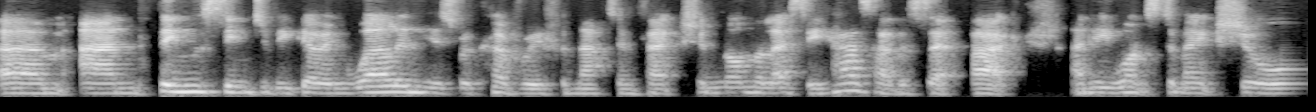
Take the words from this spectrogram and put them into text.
um, and things seem to be going well in his recovery from that infection. Nonetheless, he has had a setback, and he wants to make sure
